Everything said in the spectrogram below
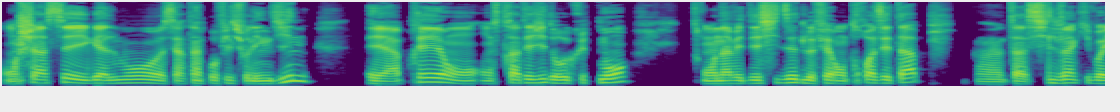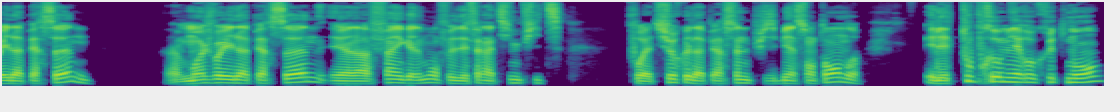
On chassait également euh, certains profils sur LinkedIn et après en, stratégie de recrutement, on avait décidé de le faire en trois étapes. Euh, T'as Sylvain qui voyait la personne, moi je voyais la personne et à la fin également on faisait faire un team fit pour être sûr que la personne puisse bien s'entendre. Et les tout premiers recrutements,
